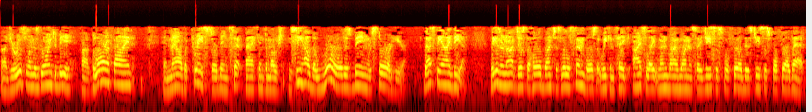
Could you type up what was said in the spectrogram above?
Uh, Jerusalem is going to be uh, glorified. And now the priests are being set back into motion. You see how the world is being restored here. That's the idea. These are not just a whole bunch of little symbols that we can take, isolate one by one and say, Jesus fulfilled this, Jesus fulfilled that.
